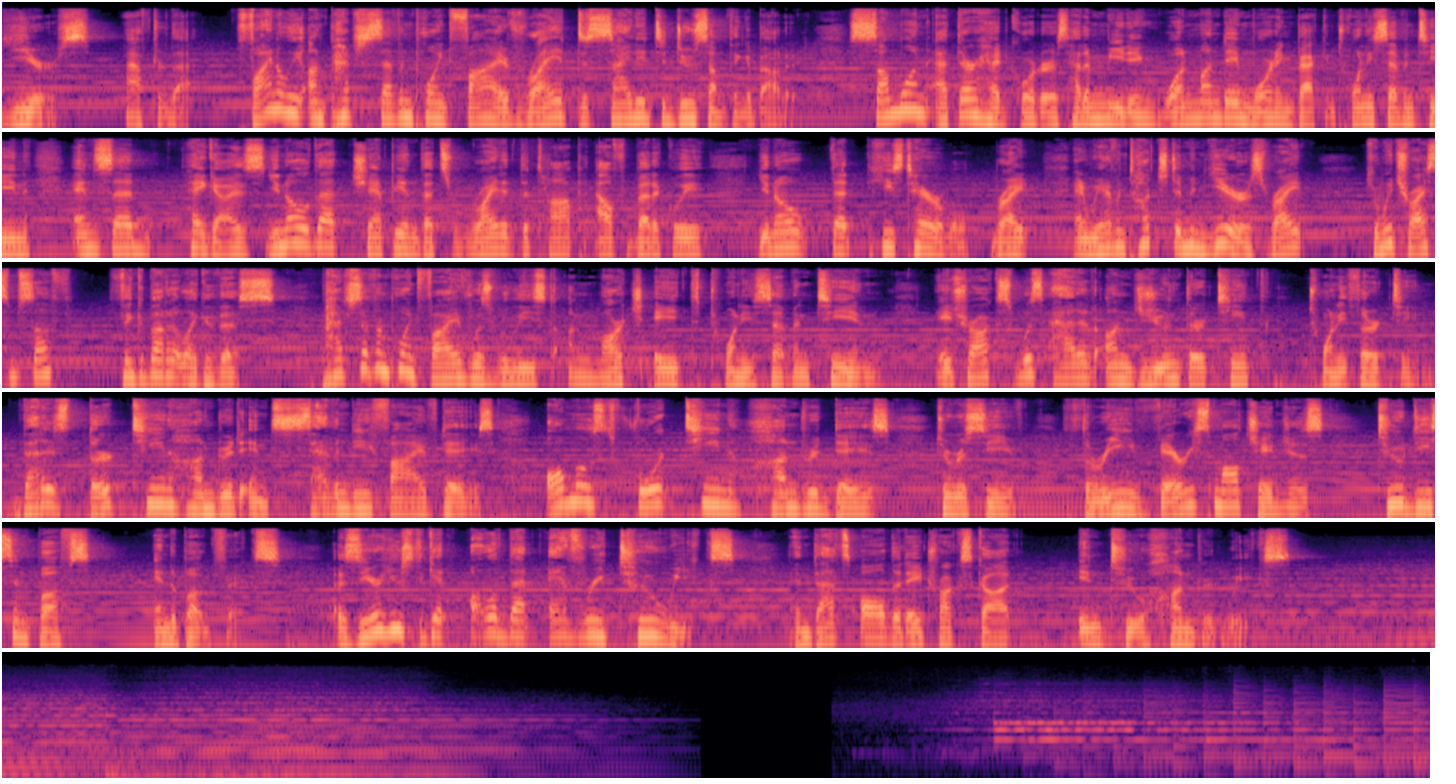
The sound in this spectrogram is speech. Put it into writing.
years after that. Finally, on patch 7.5, Riot decided to do something about it. Someone at their headquarters had a meeting one Monday morning back in 2017 and said, hey guys, you know that champion that's right at the top alphabetically? You know that he's terrible, right? And we haven't touched him in years, right? Can we try some stuff? Think about it like this. Patch 7.5 was released on March 8th, 2017. Aatrox was added on June 13th, 2013. That is 1,375 days, almost 1,400 days to receive three very small changes, two decent buffs, and a bug fix. Azir used to get all of that every two weeks, and that's all that Aatrox got in 200 weeks.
